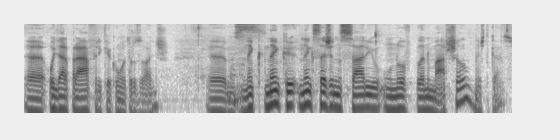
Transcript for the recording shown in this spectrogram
uh, olhar para a África com outros olhos. Uh, nem, que, nem, que, nem que seja necessário um novo plano Marshall, neste caso.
